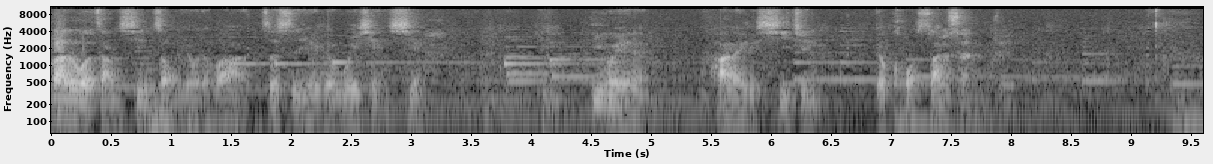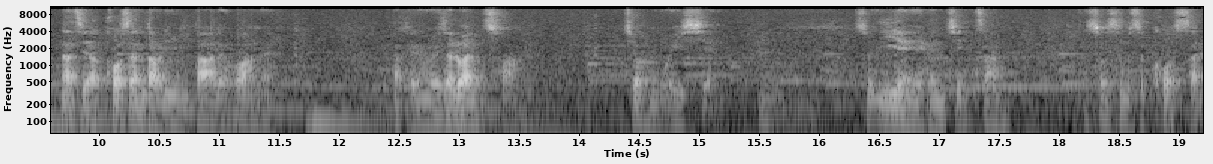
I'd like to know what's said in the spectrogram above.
巴如果长新肿瘤的话，这是有一个危险性，因为呢，怕那个细菌要扩散。扩散，对。那只要扩散到淋巴的话呢，它可能会在乱传，就很危险。所以医院也很紧张，他说是不是扩散？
